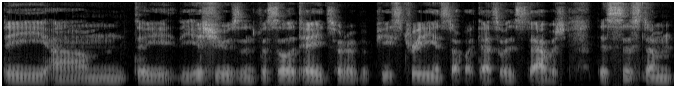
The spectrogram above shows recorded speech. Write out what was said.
the um, the the issues and facilitate sort of a peace treaty and stuff like that. So it established this system,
